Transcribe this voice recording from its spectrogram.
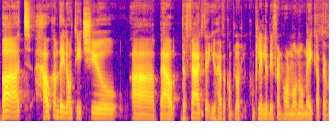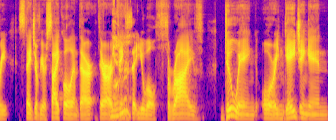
But how come they don't teach you uh, about the fact that you have a compl- completely different hormonal makeup every stage of your cycle, and there there are yeah. things that you will thrive doing or engaging in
